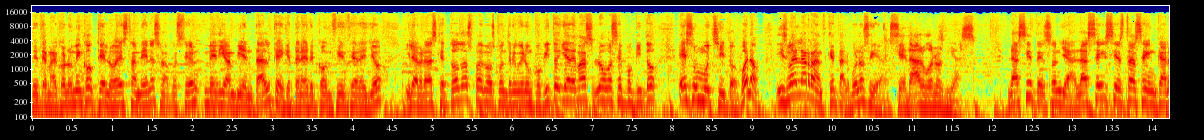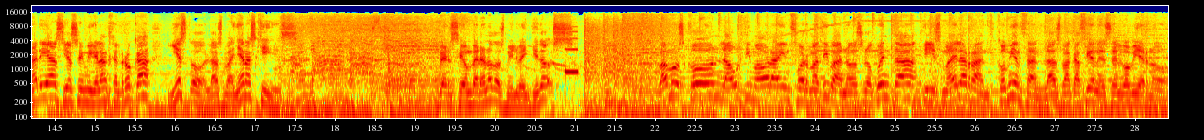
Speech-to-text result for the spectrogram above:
de tema económico, que lo es también, es una cuestión medioambiental, que hay que tener conciencia de ello. Y la verdad es que todos podemos contribuir un poquito y además luego ese poquito es un muchito. Bueno, Ismael Arranz, ¿qué tal? Buenos días. ¿Qué tal? Buenos días. Las 7 son ya, las 6 si estás en Canarias. Yo soy Miguel Ángel Roca y esto, Las Mañanas Kiss. Versión verano 2022. Vamos con la última hora informativa. Nos lo cuenta Ismael Arranz. Comienzan las vacaciones del gobierno.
